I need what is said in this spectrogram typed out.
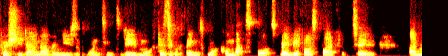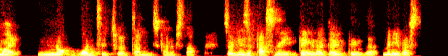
push you down avenues of wanting to do more physical things, more combat sports. Maybe if I was five foot two, I might not wanted to have done this kind of stuff. So it is a fascinating thing. And I don't think that many of us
